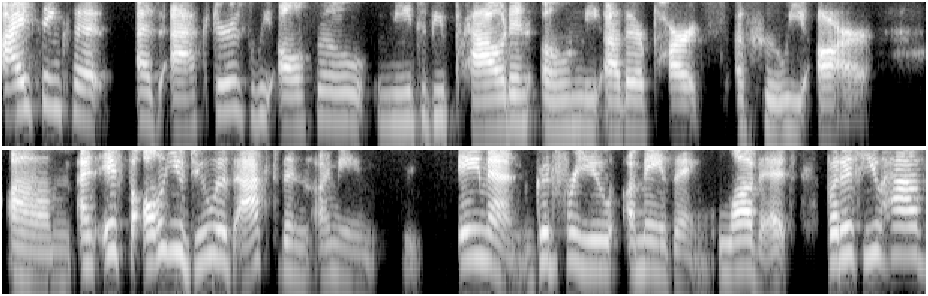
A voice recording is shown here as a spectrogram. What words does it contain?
I think that as actors, we also need to be proud and own the other parts of who we are. Um, and if all you do is act, then I mean, amen, good for you, amazing, love it. But if you have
